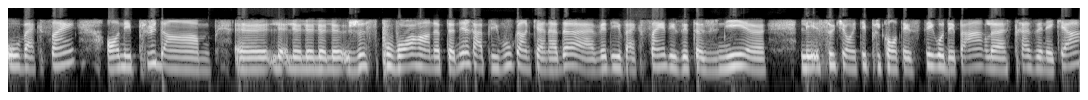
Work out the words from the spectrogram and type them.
au vaccin, on n'est plus dans euh, le, le, le, le juste pouvoir en obtenir. Rappelez-vous quand le Canada avait des vaccins des États-Unis, euh, les ceux qui ont été plus contestés au départ, là, AstraZeneca,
